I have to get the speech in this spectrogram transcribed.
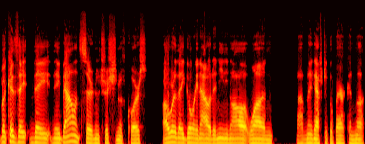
because they they they balance their nutrition, of course, or were they going out and eating all at one? I may have to go back and look.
